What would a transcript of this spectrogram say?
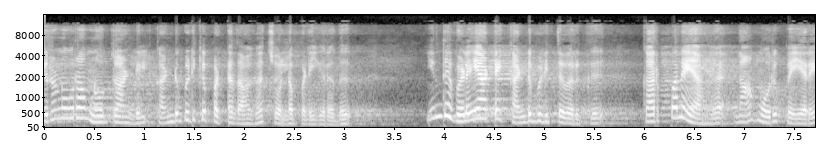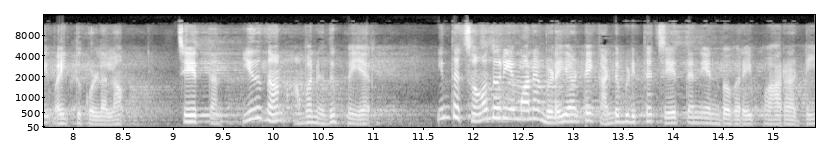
இருநூறாம் நூற்றாண்டில் கண்டுபிடிக்கப்பட்டதாக சொல்லப்படுகிறது. இந்த விளையாட்டை கண்டுபிடித்தவருக்கு கற்பனையாக நாம் ஒரு பெயரை வைத்துக்கொள்ளலாம் சேத்தன் இதுதான் அவனது பெயர். இந்த சாதுரியமான விளையாட்டை கண்டுபிடித்த சேத்தன் என்பவரை பாராட்டி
